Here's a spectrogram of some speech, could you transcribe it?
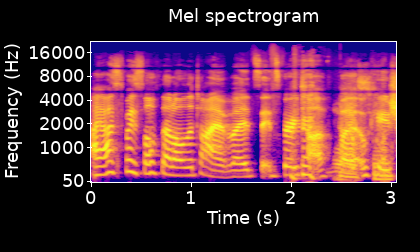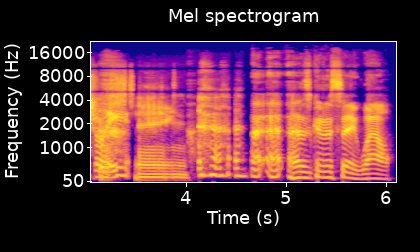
I ask myself that all the time, but it's it's very tough. but occasionally, interesting. I, I I was going to say, wow.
